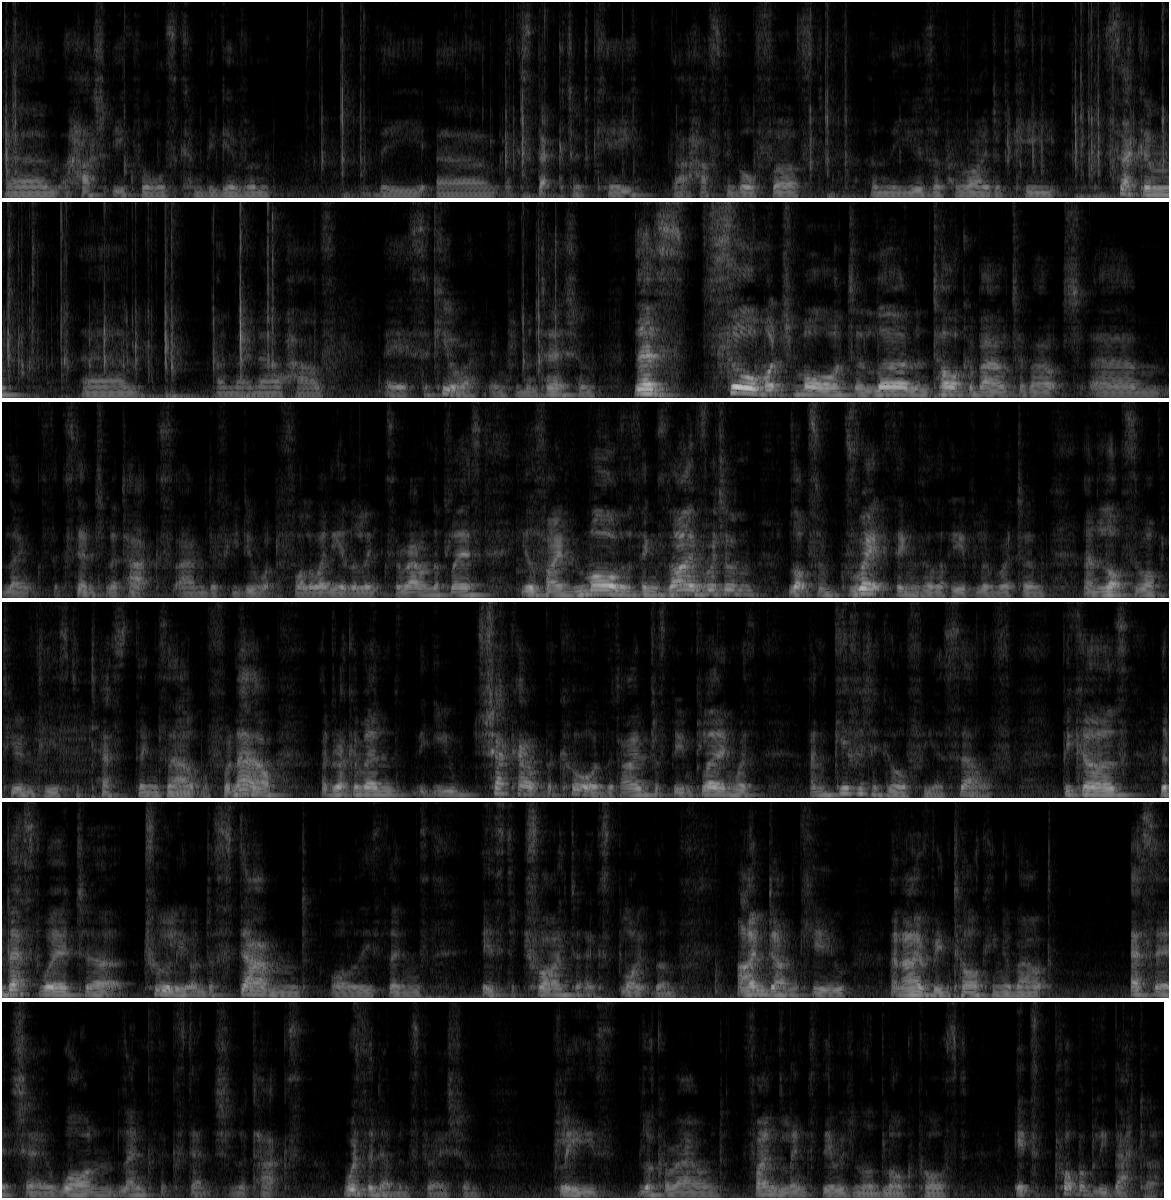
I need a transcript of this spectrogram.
Um, hash equals can be given the um, expected key that has to go first and the user provided key second um, and I now have a secure implementation. There's so much more to learn and talk about about um, length extension attacks and if you do want to follow any of the links around the place you'll find more of the things that I've written, lots of great things other people have written and lots of opportunities to test things out. But for now I'd recommend that you check out the code that I've just been playing with and give it a go for yourself. Because the best way to truly understand all of these things is to try to exploit them. I'm Dan Q, and I've been talking about SHA1 length extension attacks with a demonstration. Please look around, find a link to the original blog post. It's probably better.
